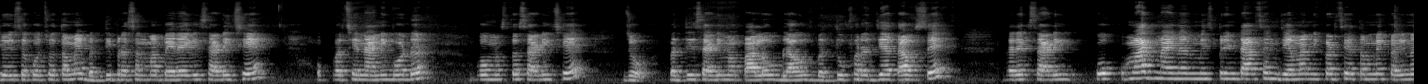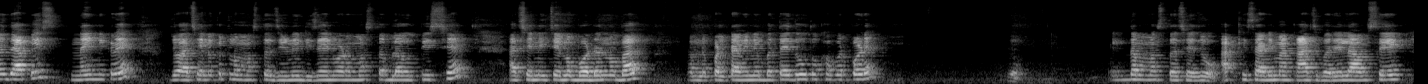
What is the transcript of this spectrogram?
જોઈ શકો છો તમે, બધી પ્રસંગમાં પહેરાવી સાડી છે. ઉપર છે નાની બોર્ડર બહુ મસ્ત સાડી છે. જો, બધી સાડીમાં પાલો, બ્લાઉઝ બધું ફરજિયાત આવશે. દરેક સાડી કોકમાં જ માઇનર મિસપ્રિન્ટ આવશે ને જેમાં નીકળશે તમને કહીને જ આપીશ. નહીં નીકળે. જો આ છે એનો કેટલો મસ્ત ઝીણી ડિઝાઇનવાળો મસ્ત બ્લાઉઝ પીસ છે. આ છે નીચેનો બોર્ડરનો ભાગ. તમને પલટાવીને બતાવી દઉં તો ખબર પડે. જો, એકદમ મસ્ત છે. જો, આખી સાડીમાં કાચ ભરેલા આવશે,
